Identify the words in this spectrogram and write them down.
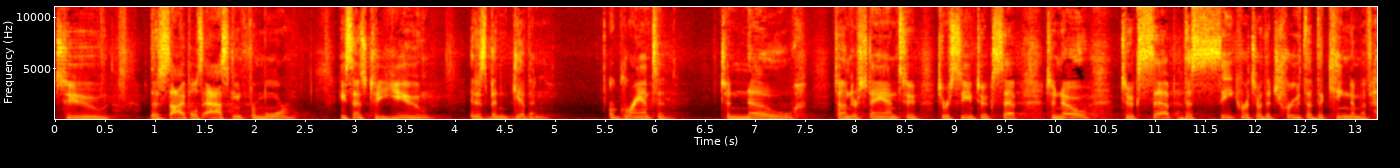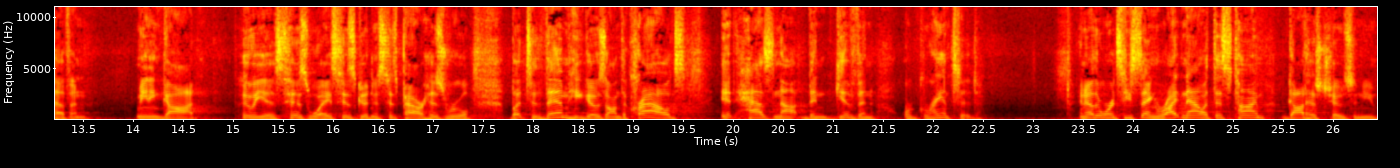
to the disciples asking for more? He says, To you it has been given or granted to know, to understand, to, to receive, to accept, to know, to accept the secrets or the truth of the kingdom of heaven, meaning God, who He is, His ways, His goodness, His power, His rule. But to them, He goes on, the crowds, it has not been given or granted. In other words, He's saying right now at this time, God has chosen you.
